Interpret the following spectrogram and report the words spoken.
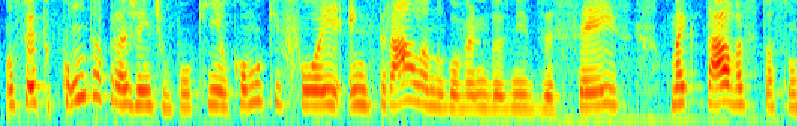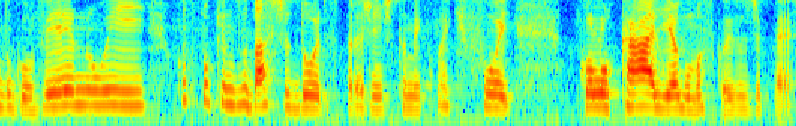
Mansueto, conta pra gente um pouquinho como que foi entrar lá no governo em 2016, como é que estava a situação do governo e conta um pouquinho dos bastidores pra gente também, como é que foi colocar ali algumas coisas de pé.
